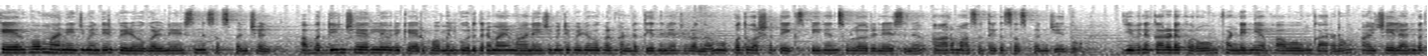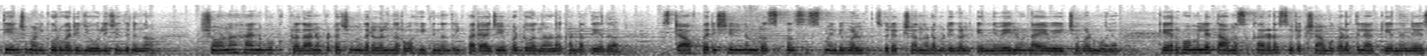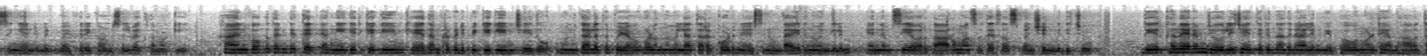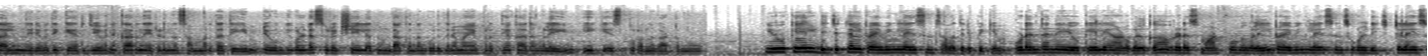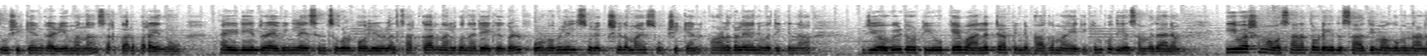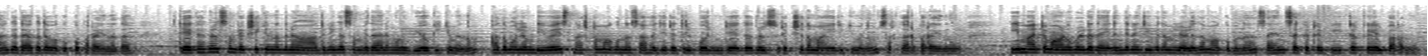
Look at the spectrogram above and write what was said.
Care home മാനേജ്മെന്റിൽ പിഴവുകൾ നഴ്സിന് suspension. അബർഡീൻഷെയറിലെ ഒരു കെയർ ഹോമിൽ ഗുരുതരമായ മാനേജ്മെന്റ് പിഴവുകൾ കണ്ടെത്തിയതിനെ തുടർന്ന് മുപ്പത് വർഷത്തെ എക്സ്പീരിയൻസ് ഉള്ള ഒരു നഴ്സിന് ആറ് മാസത്തേക്ക് സസ്പെൻഡ് ചെയ്തു. ജീവനക്കാരുടെ കുറവും ഫണ്ടിന്റെ അഭാവവും കാരണം ആഴ്ചയിൽ അൻപത്തിയഞ്ച് മണിക്കൂർ വരെ ജോലി ചെയ്തിരുന്ന ഷോണ ഹാൻകുക്ക് പ്രധാനപ്പെട്ട ചുമതലകൾ നിർവഹിക്കുന്നതിൽ പരാജയപ്പെട്ടുവെന്നാണ് കണ്ടെത്തിയത്. സ്റ്റാഫ് പരിശീലനം റിസ്ക് അസസ്മെന്റുകൾ സുരക്ഷാ നടപടികൾ എന്നിവയിലുണ്ടായ വീഴ്ചകൾ മൂലം കെയർ ഹോമിലെ താമസക്കാരുടെ സുരക്ഷ അപകടത്തിലാക്കിയെന്ന് നഴ്സിംഗ് ആൻഡ് മിഡ്വൈഫറി കൗൺസിൽ വ്യക്തമാക്കി. ഹാൻകോക്ക് തന്റെ തെറ്റ് അംഗീകരിക്കുകയും ഖേദം പ്രകടിപ്പിക്കുകയും ചെയ്തു. മുൻകാലത്ത് പിഴവുകളൊന്നുമില്ലാത്ത റെക്കോർഡ് നഴ്സിനുണ്ടായിരുന്നുവെങ്കിലും എൻ എം സി അവർക്ക് ആറുമാസത്തെ സസ്പെൻഷൻ വിധിച്ചു. ദീർഘനേരം ജോലി ചെയ്തിരുന്നതിനാലും വിഭവങ്ങളുടെ അഭാവത്താലും നിരവധി കെയർ ജീവനക്കാർ നേരിടുന്ന സമ്മർദ്ദത്തെയും രോഗികളുടെ സുരക്ഷയിൽ അതുണ്ടാക്കുന്ന ഗുരുതരമായ പ്രത്യാഘാതങ്ങളെയും ഈ കേസ് തുറന്നുകാട്ടുന്നു. യു കെയിൽ ഡിജിറ്റൽ ഡ്രൈവിംഗ് ലൈസൻസ് അവതരിപ്പിക്കും. ഉടൻ തന്നെ യു കെയിലെ ആളുകൾക്ക് അവരുടെ സ്മാർട്ട് ഫോണുകളിൽ ഡ്രൈവിംഗ് ലൈസൻസുകൾ ഡിജിറ്റലായി സൂക്ഷിക്കാൻ കഴിയുമെന്ന് സർക്കാർ പറയുന്നു. ഐ ഡി ഡ്രൈവിംഗ് ലൈസൻസുകൾ പോലെയുള്ള സർക്കാർ നൽകുന്ന രേഖകൾ ഫോണുകളിൽ സുരക്ഷിതമായി സൂക്ഷിക്കാൻ ആളുകളെ അനുവദിക്കുന്ന GOV dot U K wallet ആപ്പിന്റെ ഭാഗമായിരിക്കും പുതിയ സംവിധാനം. ഈ വർഷം അവസാനത്തോടെ ഇത് സാധ്യമാകുമെന്നാണ് ഗതാഗത വകുപ്പ് പറയുന്നത്. രേഖകൾ സംരക്ഷിക്കുന്നതിന് ആധുനിക സംവിധാനങ്ങൾ ഉപയോഗിക്കുമെന്നും അതുമൂലം ഡിവൈസ് നഷ്ടമാകുന്ന സാഹചര്യത്തിൽ പോലും രേഖകൾ സുരക്ഷിതമായിരിക്കുമെന്നും സർക്കാർ പറയുന്നു. ഈ മാറ്റം ആളുകളുടെ ദൈനംദിന ജീവിതം ലളിതമാക്കുമെന്ന് സയൻസ് സെക്രട്ടറി പീറ്റർ കെയിൽ പറഞ്ഞു.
